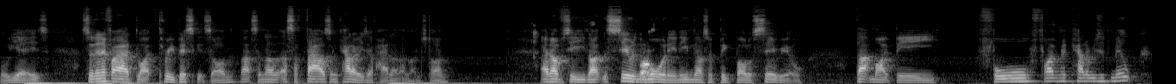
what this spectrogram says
Well, yeah, it is. So then if I had like three biscuits on, that's another, that's a thousand calories I've had at that lunchtime. And obviously, like the cereal in the morning, even though it's a big bowl of cereal, that might be four, 500 calories of milk.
